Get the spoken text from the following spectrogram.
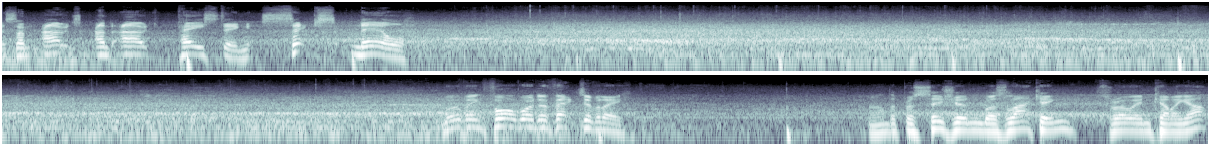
It's an out-and-out pasting. 6-0. Moving forward effectively. Well, the precision was lacking. Throw-in coming up.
